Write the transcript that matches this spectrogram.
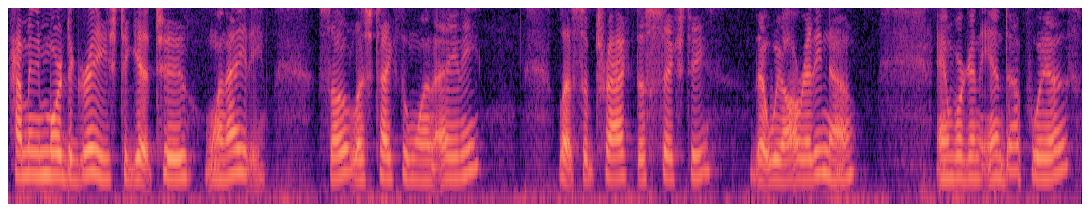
how many more degrees to get to 180. So let's take the 180, let's subtract the 60 that we already know, and we're going to end up with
